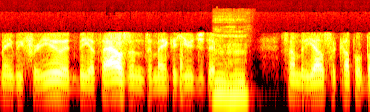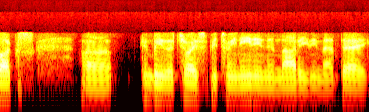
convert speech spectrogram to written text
maybe for you it'd be a thousand to make a huge difference. Mm-hmm. Somebody else, a couple bucks uh, can be the choice between eating and not eating that day.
